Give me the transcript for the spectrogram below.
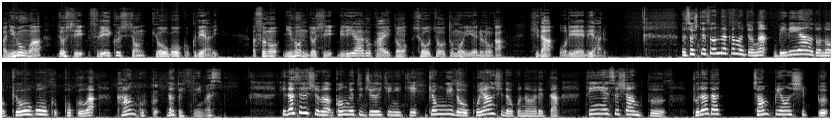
う日本は女子スリークッション強豪国でありその日本女子ビリヤード界の象徴ともいえるのが飛田織江であるそしてそんな彼女がビリヤードの強豪国は韓国だと言っています。飛田選手は今月11日、キョンギ道コヤン市で行われた TS シャンプープラダッチャンピオンシップ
